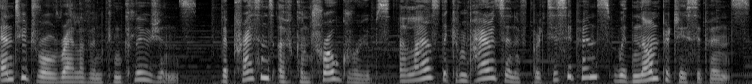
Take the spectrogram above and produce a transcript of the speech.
and to draw relevant conclusions. The presence of control groups allows the comparison of participants with non-participants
